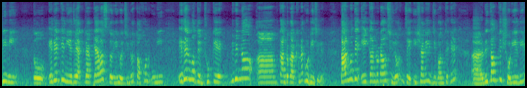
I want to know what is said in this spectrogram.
রিমি, তো এদেরকে নিয়ে যে একটা ক্যাওয়াস তৈরি হয়েছিল, তখন উনি এদের মধ্যে ঢুকে বিভিন্ন কাণ্ড কারখানা ঘটিয়েছিলেন। তার মধ্যে এই কাণ্ডটাও ছিল যে ঈশানীর জীবন থেকে রিতমকে সরিয়ে দিয়ে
